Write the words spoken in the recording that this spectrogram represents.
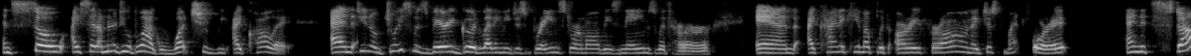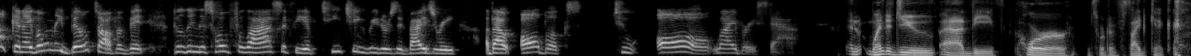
And so I said, I'm going to do a blog. What should we, I call it? And, you know, Joyce was very good letting me just brainstorm all these names with her. And I kind of came up with RA for All and I just went for it and it's stuck and i've only built off of it building this whole philosophy of teaching readers advisory about all books to all library staff. And when did you add the horror sort of sidekick?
